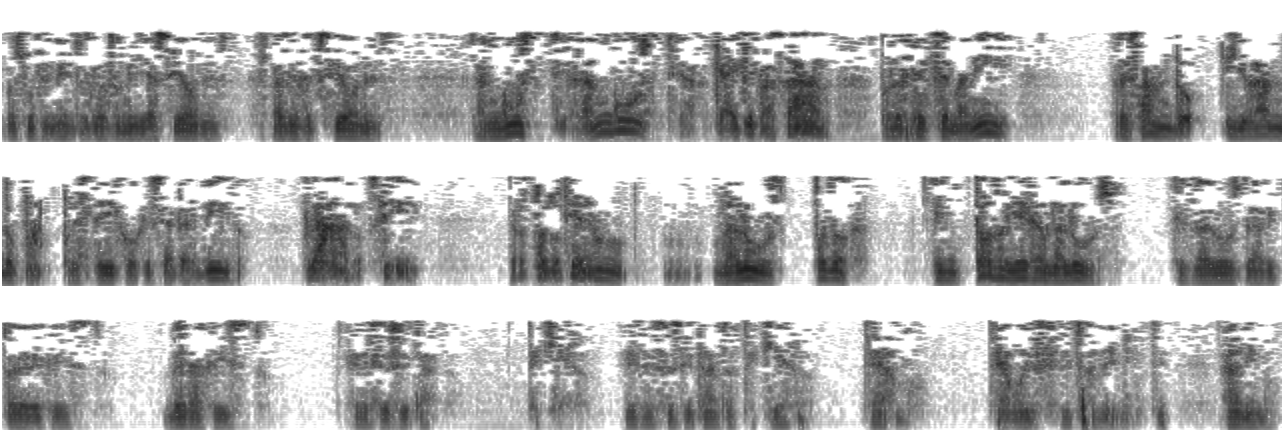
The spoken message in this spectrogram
los sufrimientos, las humillaciones, las decepciones, la angustia, la angustia que hay que pasar por el Getsemaní, rezando y llorando por, este hijo que se ha perdido. Claro, sí, pero todo tiene una luz, todo, en todo llega una luz, que es la luz de la victoria de Cristo. Ver a Cristo, he necesitado, te quiero, he necesitado, te quiero, te amo, te amo infinitamente. Ánimo,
